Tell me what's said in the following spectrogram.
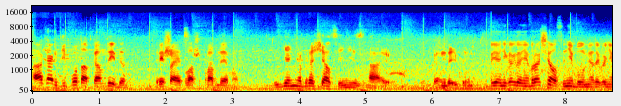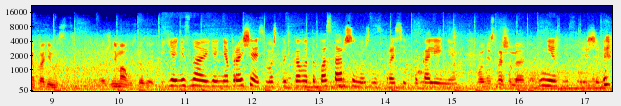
А как депутат Кандыбин решает ваши проблемы? Я не обращался и не знаю. Кандыбин. Я никогда не обращался, не было у меня такой необходимости. Даже не могу сказать. Я не знаю, я не обращаюсь. Может быть, кого-то постарше нужно спросить поколение. Вы не слышали о нем? Нет, не слышали.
